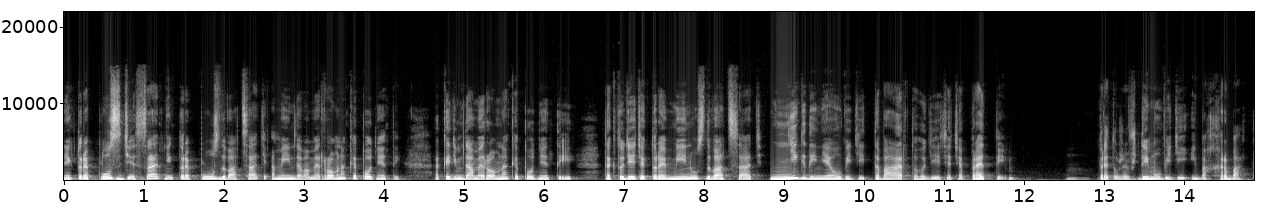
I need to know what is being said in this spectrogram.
niektoré plus 10, niektoré plus 20 a my im dávame rovnaké podnety. A keď im dáme rovnaké podnety, tak to dieťa, ktoré je minus 20, nikdy neuvidí tvár toho dieťaťa predtým. Pretože vždy mu vidí iba chrbat.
